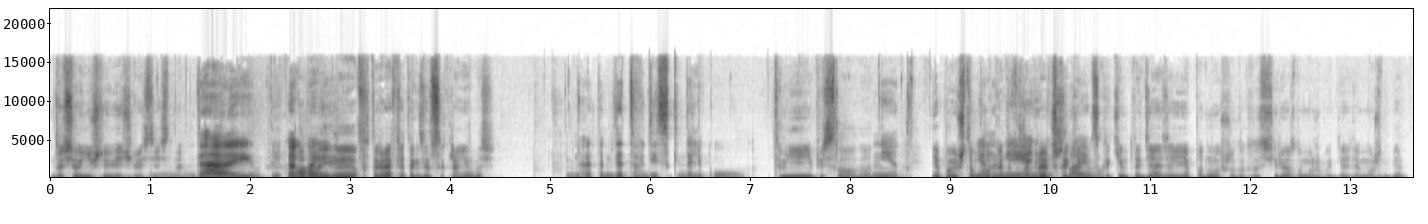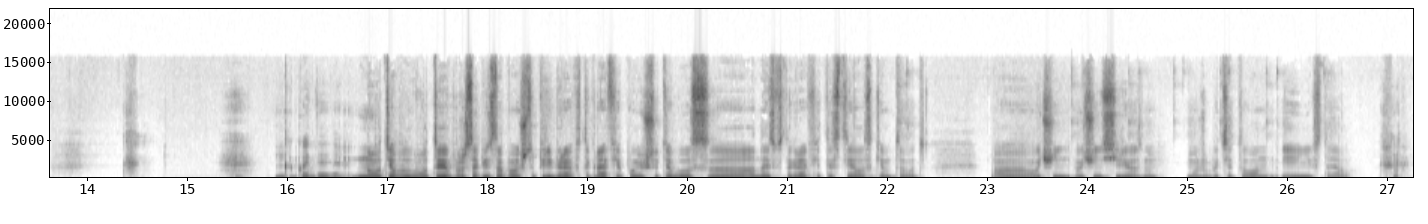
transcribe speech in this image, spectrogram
До сегодняшнего вечера, естественно. Да, и Ну, как а, бы а, э, фотография это где-то сохранилась? это где-то в диске далеко. Ты мне ее не присылал, да? Нет. Я помню, что там Я была какая-то фотография с, каким- с каким-то дядей. Я подумал, что это кто-то серьезно, может быть, дядя, а может нет. Какой дядя? Ну, вот я вот ты просто описывал, помню, что перебирая фотографии, помню, что у тебя была э, одна из фотографий, ты стояла с кем-то вот э, очень, очень серьезным. Может быть, это он, ее не вставил.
